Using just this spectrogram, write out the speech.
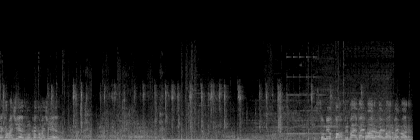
Pegar mais dinheiro, vamos pegar mais dinheiro. Sumiu o cofre, vai, vai embora, vai embora, vai embora.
